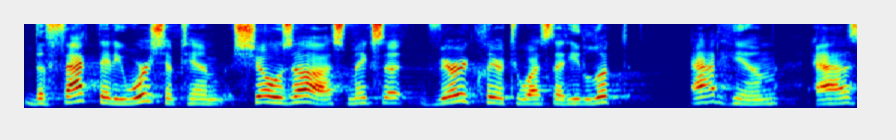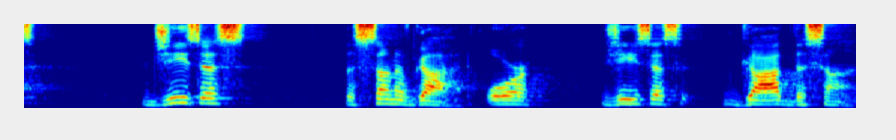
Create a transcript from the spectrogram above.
the fact that he worshiped him shows us, makes it very clear to us that he looked at him as Jesus, the Son of God, or Jesus, God the Son.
